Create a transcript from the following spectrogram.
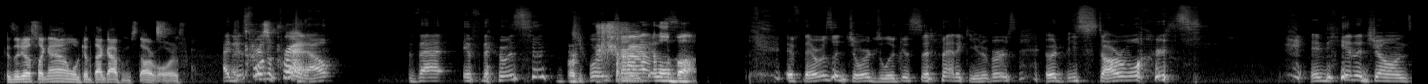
because they're just like, ah, we'll get that guy from Star Wars. I just want to point out that if there was a George Lucas, if there was a George Lucas cinematic universe, it would be Star Wars, Indiana Jones,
